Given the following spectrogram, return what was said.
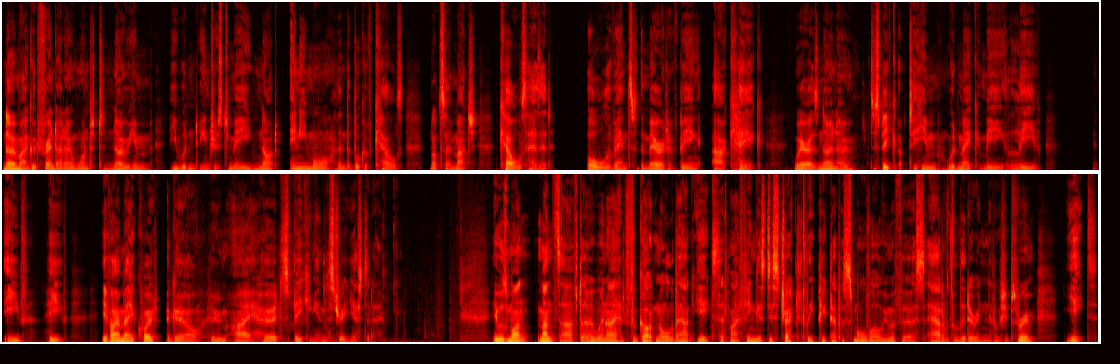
No, my good friend, I don't want to know him. He wouldn't interest me, not any more than the Book of Kells, not so much. Kells has at all events the merit of being archaic, whereas Nono, to speak to him would make me leave Eve heave, if I may quote a girl whom I heard speaking in the street yesterday. It was mon- months after, when I had forgotten all about Yeats, that my fingers distractedly picked up a small volume of verse out of the litter in Nettleship's room. Yeats,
